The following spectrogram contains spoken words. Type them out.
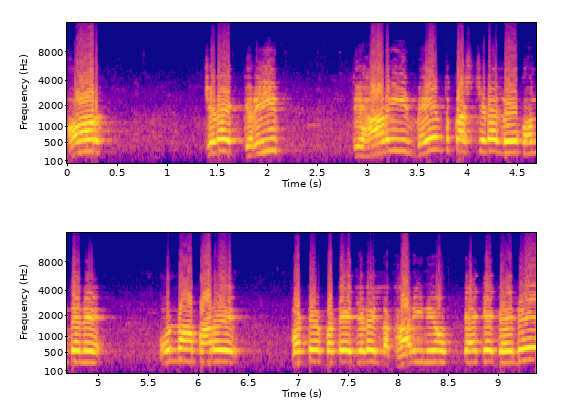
ਔਰ ਜਿਹੜੇ ਗਰੀਬ, ਦਿਹਾੜੀ, ਮਿਹਨਤ ਕਸ਼ ਜਿਹੜੇ ਲੋਕ ਹੁੰਦੇ ਨੇ, ਉਹਨਾਂ ਬਾਰੇ ਵੱਡੇ ਵੱਡੇ ਜਿਹੜੇ ਲਖਾਰੀ ਨੇ ਉਹ ਕਹਿ ਕੇ ਗਏ ਨੇ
